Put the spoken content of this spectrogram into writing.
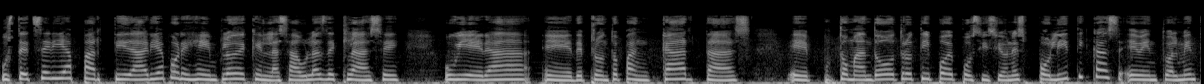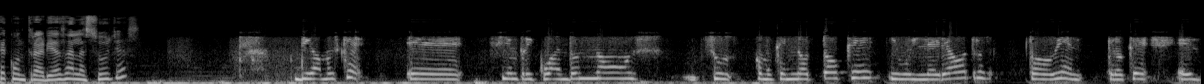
¿Usted sería partidaria, por ejemplo, de que en las aulas de clase hubiera eh, de pronto pancartas eh, tomando otro tipo de posiciones políticas, eventualmente contrarias a las suyas? Digamos que eh, siempre y cuando nos, como que no toque y vulnere a otros, todo bien Creo que es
